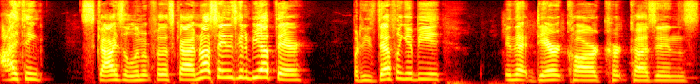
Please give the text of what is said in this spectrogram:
I think sky's the limit for this guy. I'm not saying he's going to be up there, but he's definitely going to be in that Derek Carr, Kirk Cousins,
